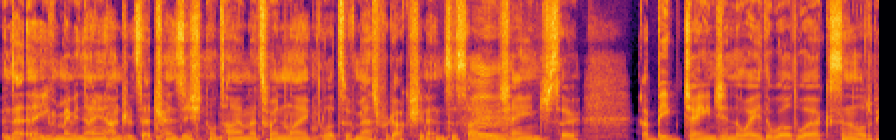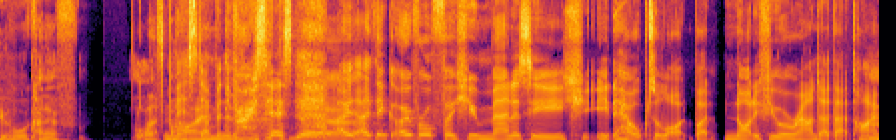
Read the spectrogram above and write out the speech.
that- even maybe 1900s, that transitional time. That's when like lots of mass production and societal Mm. change. So a big change in the way the world works, and a lot of people were kind of left behind. messed up in the process. Yeah. I, I think overall for humanity, it helped a lot, but not if you were around at that time.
